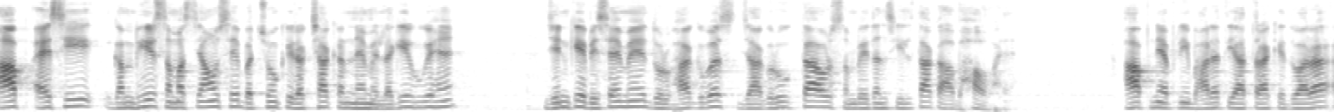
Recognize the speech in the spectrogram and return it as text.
आप ऐसी गंभीर समस्याओं से बच्चों की रक्षा करने में लगे हुए हैं, जिनके विषय में दुर्भाग्यवश जागरूकता और संवेदनशीलता का अभाव है। आपने अपनी भारत यात्रा के द्वारा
